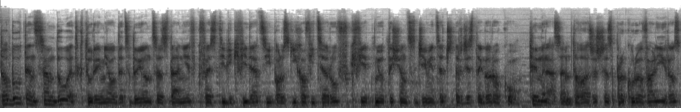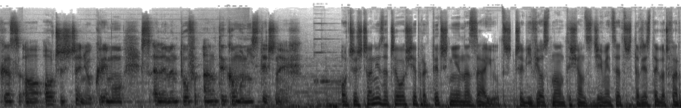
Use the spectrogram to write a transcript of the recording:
To był ten sam duet, który miał decydujące zdanie w kwestii likwidacji polskich oficerów w kwietniu 1940 roku. Tym razem towarzysze sprokurowali rozkaz o oczyszczeniu Krymu z elementów antykomunistycznych. Oczyszczanie zaczęło się praktycznie nazajutrz, czyli wiosną 1944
